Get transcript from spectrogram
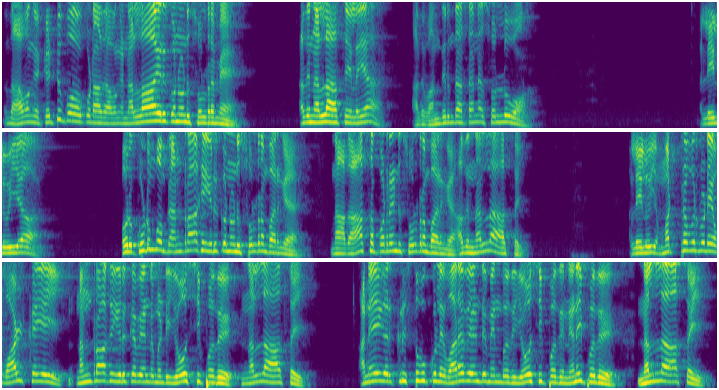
இந்த அவங்க கெட்டு போகக்கூடாது. அவங்க நல்லா இருக்கணும்னு சொல்கிறோமே அது நல்ல ஆசை இல்லையா? அது வந்திருந்தா தானே சொல்லுவோம். அல்லேலூயா. ஒரு குடும்பம் நன்றாக இருக்கணும்னு சொல்கிறேன் பாருங்க. நான் அதை ஆசைப்படுறேன்னு சொல்கிறேன் பாருங்க. அது நல்ல ஆசை. அல்லேலூயா. மற்றவர்களுடைய வாழ்க்கையை நன்றாக இருக்க வேண்டும் என்று யோசிப்பது நல்ல ஆசை. அநேகர் கிறிஸ்துவுக்குள்ளே வர வேண்டும் என்பது யோசிப்பது நினைப்பது நல்ல ஆசை.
